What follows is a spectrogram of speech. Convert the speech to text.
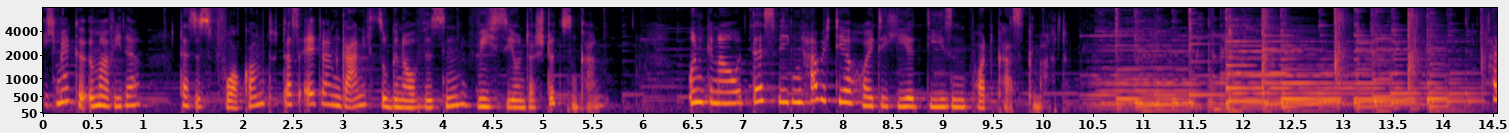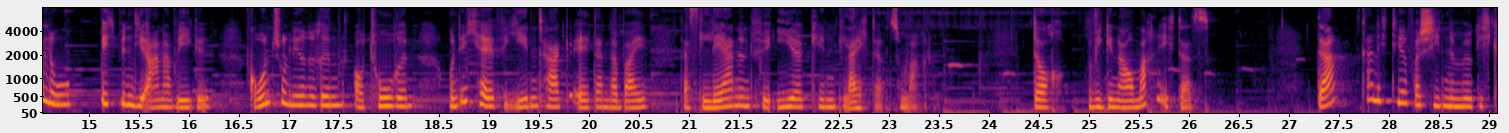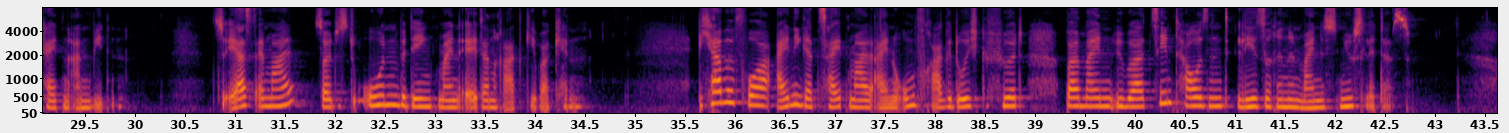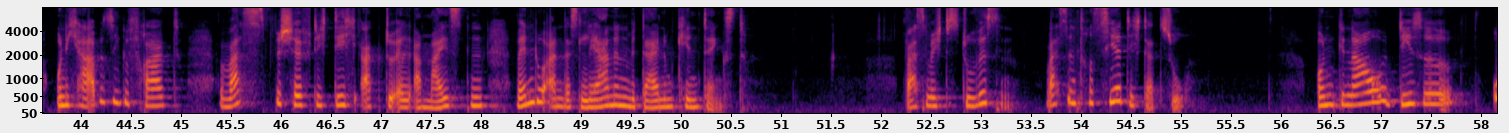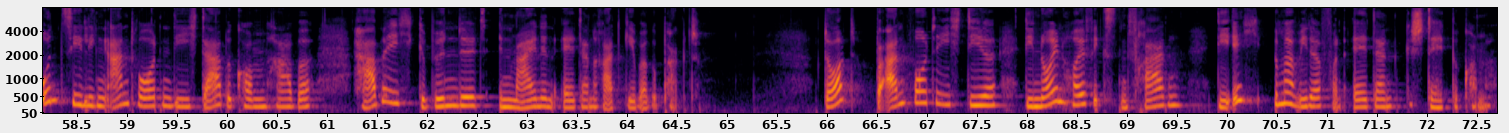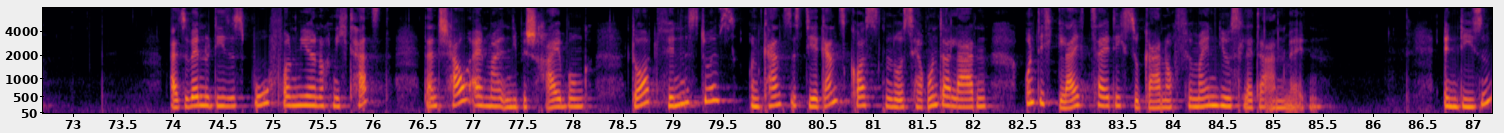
Ich merke immer wieder, dass es vorkommt, dass Eltern gar nicht so genau wissen, wie ich sie unterstützen kann. Und genau deswegen habe ich dir heute hier diesen Podcast gemacht. Hallo, ich bin Diana Wegel, Grundschullehrerin, Autorin und ich helfe jeden Tag Eltern dabei, das Lernen für ihr Kind leichter zu machen. Doch wie genau mache ich das? Da kann ich dir verschiedene Möglichkeiten anbieten. Zuerst einmal solltest du unbedingt meinen Elternratgeber kennen. Ich habe vor einiger Zeit mal eine Umfrage durchgeführt bei meinen über 10.000 Leserinnen meines Newsletters. Und ich habe sie gefragt, was beschäftigt dich aktuell am meisten, wenn du an das Lernen mit deinem Kind denkst? Was möchtest du wissen? Was interessiert dich dazu? Und genau diese unzähligen Antworten, die ich da bekommen habe, habe ich gebündelt in meinen Elternratgeber gepackt. Dort beantworte ich dir die neun häufigsten Fragen, die ich immer wieder von Eltern gestellt bekomme. Also wenn du dieses Buch von mir noch nicht hast, dann schau einmal in die Beschreibung. Dort findest du es und kannst es dir ganz kostenlos herunterladen und dich gleichzeitig sogar noch für meinen Newsletter anmelden. In diesem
